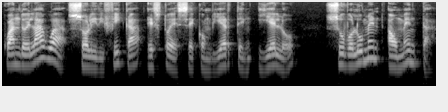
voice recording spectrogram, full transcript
Cuando el agua solidifica, esto es, se convierte en hielo, su volumen aumenta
